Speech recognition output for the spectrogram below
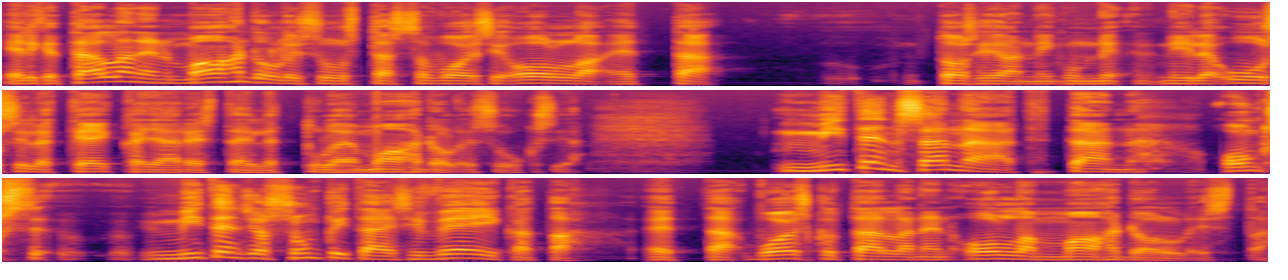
Eli tällainen mahdollisuus tässä voisi olla, että tosiaan niin kuin niille uusille keikkajärjestäjille tulee mahdollisuuksia. Miten sä näet tämän? Onks, miten jos sun pitäisi veikata, että voisiko tällainen olla mahdollista?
